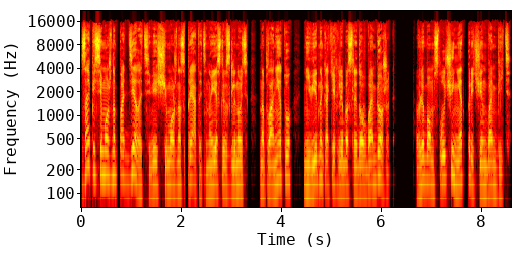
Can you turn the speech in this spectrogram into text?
Записи можно подделать, вещи можно спрятать, но если взглянуть на планету, не видно каких-либо следов бомбежек. В любом случае нет причин бомбить.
